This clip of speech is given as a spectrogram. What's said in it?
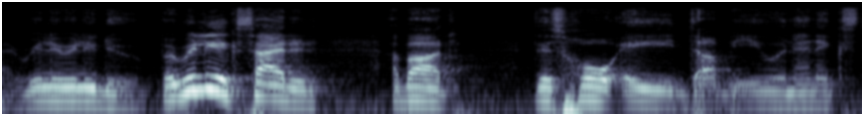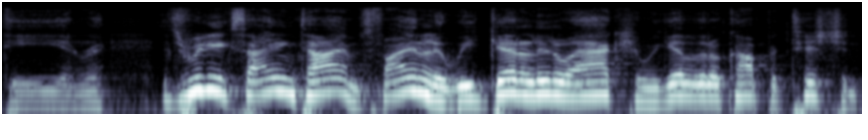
I really, really do. But really excited about this whole AEW and NXT, and it's really exciting times. Finally, we get a little action, we get a little competition,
